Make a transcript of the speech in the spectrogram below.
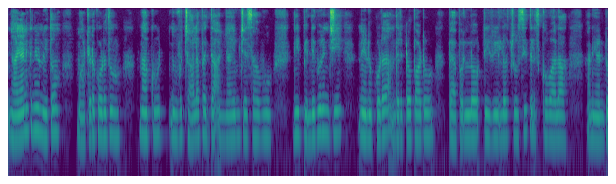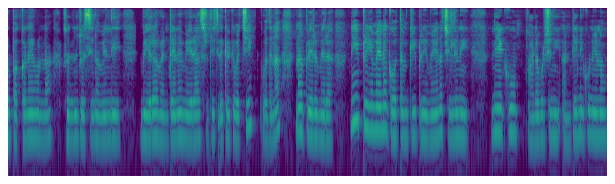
న్యాయానికి నేను నీతో మాట్లాడకూడదు. నాకు నువ్వు చాలా పెద్ద అన్యాయం చేశావు. నీ పెళ్ళి గురించి నేను కూడా అందరితో పాటు పేపర్లో టీవీలో చూసి తెలుసుకోవాలా? అని అంటూ పక్కనే ఉన్న శృతిని చూసి నవ్వింది. మీరా వెంటనే మీరా శృతి దగ్గరికి వచ్చి వదిన నా పేరు మీరా? నీ ప్రియమైన గౌతమ్కి ప్రియమైన చెల్లిని నీకు ఆడబడుచుని అంటే నీకు నేను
